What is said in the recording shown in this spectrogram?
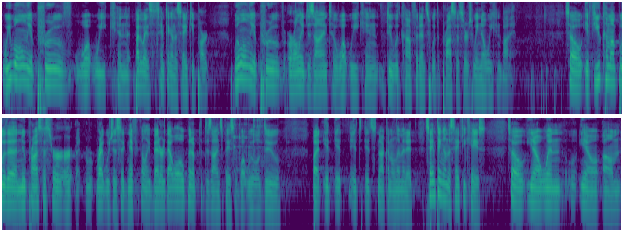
we will only approve what we can, by the way, it's the same thing on the safety part. We'll only approve or only design to what we can do with confidence with the processors we know we can buy. So if you come up with a new processor, or, right, which is significantly better, that will open up the design space of what we will do. But it, it, it, it's not going to limit it. Same thing on the safety case. So, you know, when, you know, um,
